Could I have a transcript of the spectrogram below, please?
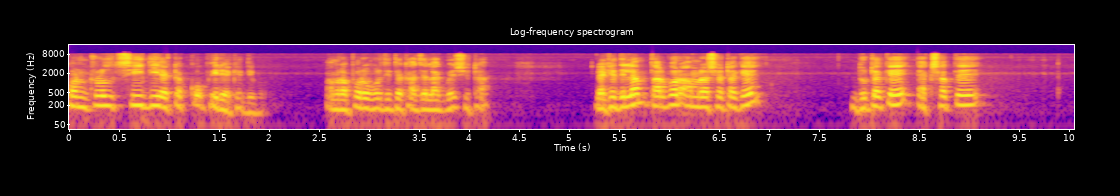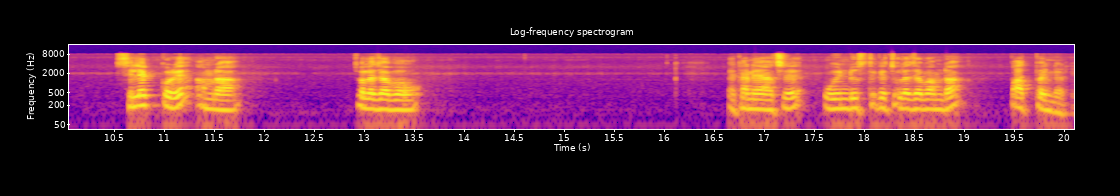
কন্ট্রোল সি দিয়ে একটা কপি রেখে দিব। আমরা পরবর্তীতে কাজে লাগবে সেটা রেখে দিলাম। তারপর আমরা সেটাকে দুটাকে একসাথে সিলেক্ট করে আমরা চলে যাব। এখানে আছে উইন্ডোজ থেকে চলে যাব আমরা পাথফাইন্ডারে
